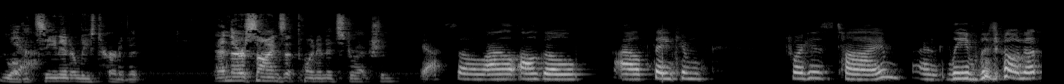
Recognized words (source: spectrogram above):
you'll Yeah. have seen it, at least heard of it. And there are signs that point in its direction. Yeah, so I'll I'll go. I'll thank him for his time and leave the donuts.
